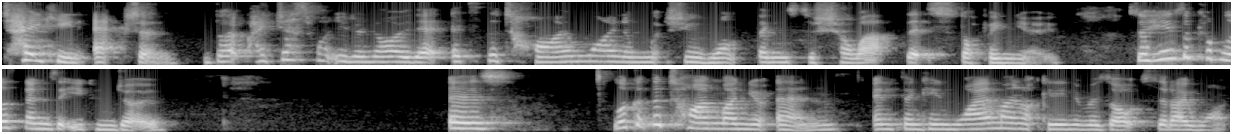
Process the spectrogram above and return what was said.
taking action. But I just want you to know that it's the timeline in which you want things to show up that's stopping you. So here's a couple of things that you can do. Is look at the timeline you're in and thinking, why am I not getting the results that I want?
